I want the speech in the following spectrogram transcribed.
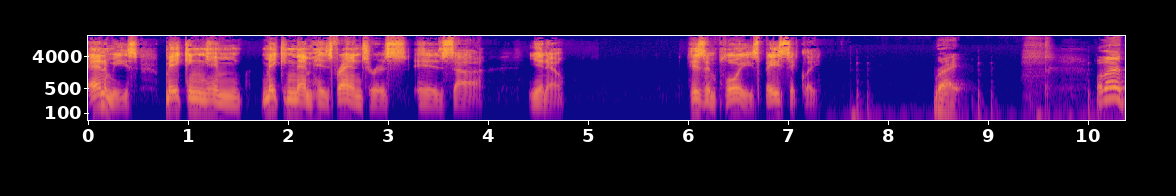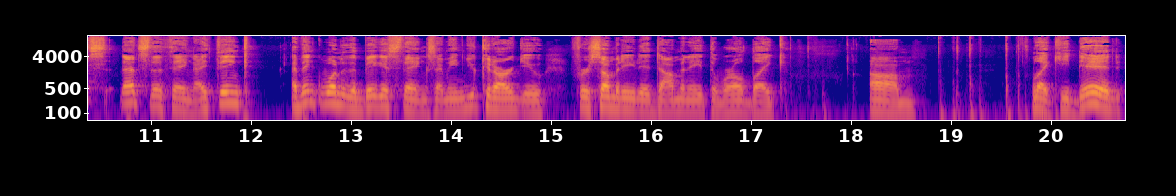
enemies, making him making them his friends or his his uh, you know his employees, basically. Right. Well, that's that's the thing. I think I think one of the biggest things. I mean, you could argue for somebody to dominate the world like, um, like he did.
